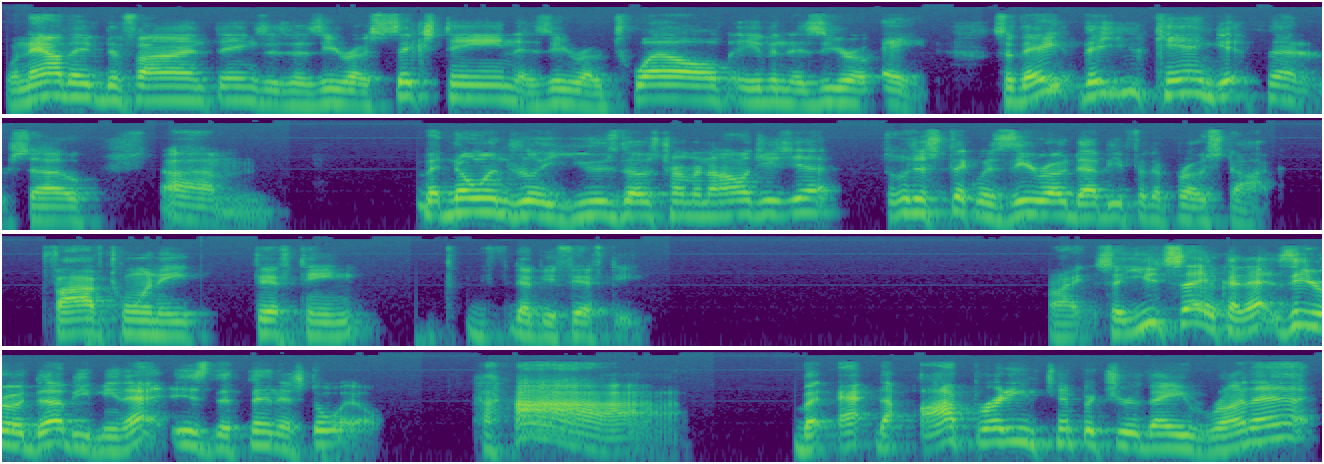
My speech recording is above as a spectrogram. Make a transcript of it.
Well, now they've defined things as a 016, a 012, even a 08. So they, they you can get thinner. So um, but no one's really used those terminologies yet. So we'll just stick with zero W for the pro stock, 520, 15, W50. All right. So you'd say, okay, that zero W, I mean, that is the thinnest oil. Ha ha. But at the operating temperature they run at,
